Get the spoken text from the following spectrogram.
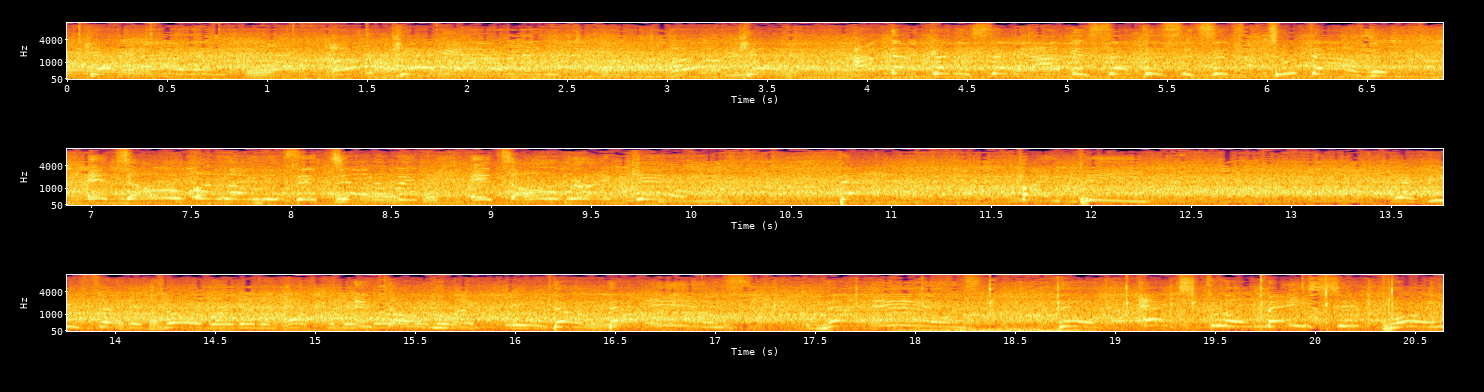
Okay, Okay, Okay. I'm not going to say I've been said this since 2000. It's over, ladies and gentlemen. It's over No, that is, that is the exclamation point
